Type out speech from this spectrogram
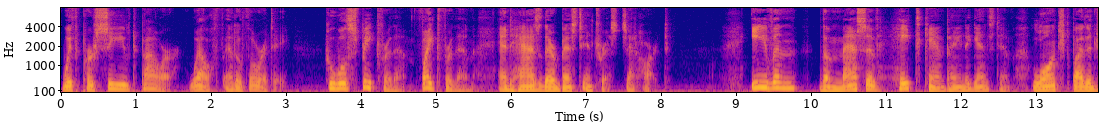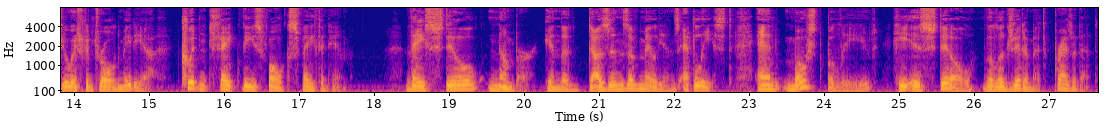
with perceived power, wealth, and authority who will speak for them, fight for them, and has their best interests at heart. Even the massive hate campaign against him, launched by the Jewish controlled media, couldn't shake these folks' faith in him. They still number in the dozens of millions at least, and most believe he is still the legitimate president.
